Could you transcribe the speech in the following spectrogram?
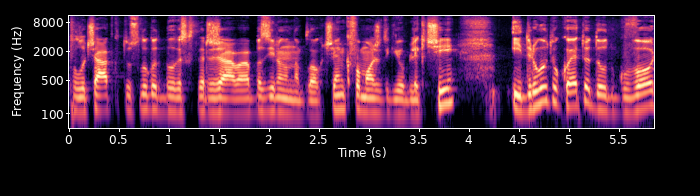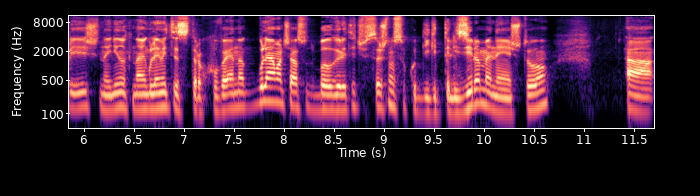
получават като услуга от българската държава, базирано на блокчейн, какво може да ги облегчи. И другото, което е да отговориш на един от най-големите страхове на голяма част от българите, че всъщност ако дигитализираме нещо, а,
